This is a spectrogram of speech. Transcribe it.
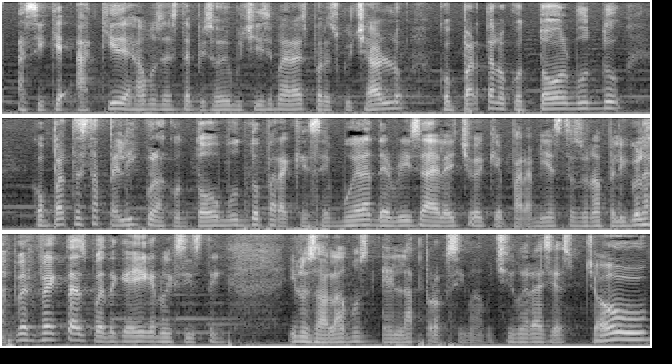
Así que aquí dejamos este episodio. Muchísimas gracias por escucharlo. Compártanlo con todo el mundo. Comparte esta película con todo el mundo para que se mueran de risa del hecho de que para mí esta es una película perfecta después de que dije no existen. Y nos hablamos en la próxima. Muchísimas gracias. Chau.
